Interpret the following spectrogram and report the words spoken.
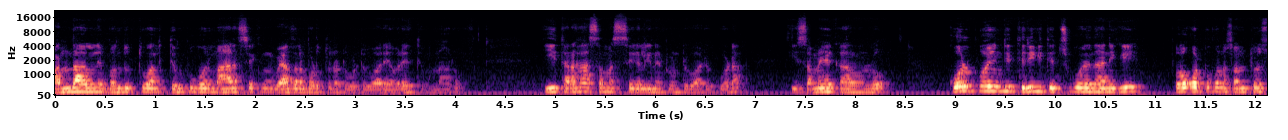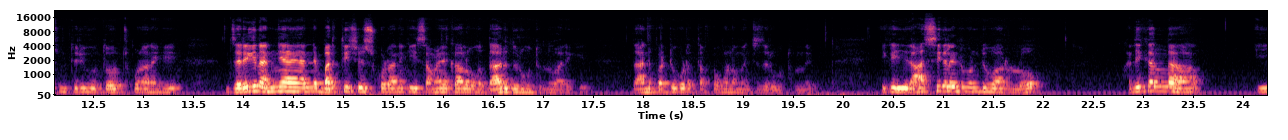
బంధాలని బంధుత్వాన్ని తెంపుకొని మానసికంగా వేదన పడుతున్నటువంటి వారు ఎవరైతే ఉన్నారో ఈ తరహా సమస్య కలిగినటువంటి వారు కూడా ఈ సమయకాలంలో కోల్పోయింది తిరిగి తెచ్చుకునేదానికి పోగొట్టుకున్న సంతోషం తిరిగి తోర్చుకోవడానికి జరిగిన అన్యాయాన్ని భర్తీ చేసుకోవడానికి ఈ సమయకాలం ఒక దారి దొరుకుతుంది వారికి. దాన్ని బట్టి కూడా తప్పకుండా మంచి జరుగుతుంది. ఇక ఈ రాశి కలిగినటువంటి వారిలో అధికంగా ఈ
